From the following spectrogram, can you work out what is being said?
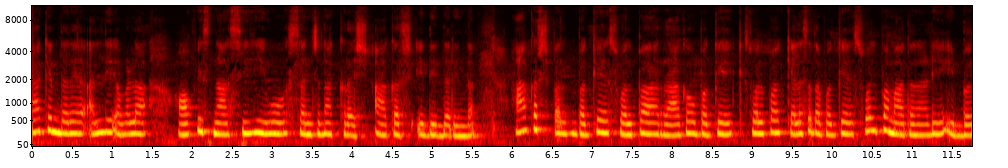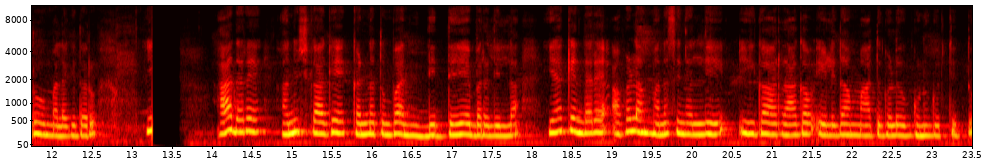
ಯಾಕೆಂದರೆ ಅಲ್ಲಿ ಅವಳ ಆಫೀಸ್ನ C E O Sanjana crush Akarsh ಇದ್ದಿದ್ದರಿಂದ. ಆಕರ್ಷ್ ಬಗ್ಗೆ ಸ್ವಲ್ಪ ರಾಘವ್ ಬಗ್ಗೆ, ಸ್ವಲ್ಪ ಕೆಲಸದ ಬಗ್ಗೆ ಸ್ವಲ್ಪ ಮಾತನಾಡಿ ಇಬ್ಬರು ಮಲಗಿದರು. ಆದರೆ ಅನುಷ್ಕಾಗೆ ಕಣ್ಣು ತುಂಬ ನಿದ್ದೆಯೇ ಬರಲಿಲ್ಲ. ಯಾಕೆಂದರೆ ಅವಳ ಮನಸ್ಸಿನಲ್ಲಿ ಈಗ ರಾಘವ್ ಹೇಳಿದ ಮಾತುಗಳು ಗುಣಗುತ್ತಿತ್ತು.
